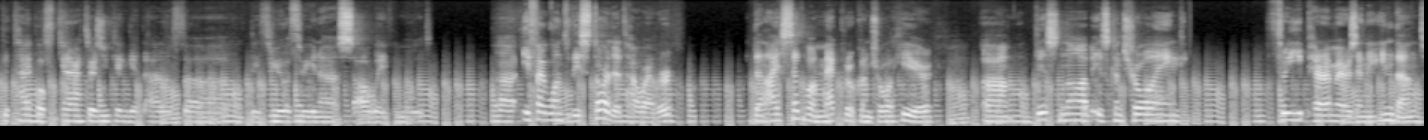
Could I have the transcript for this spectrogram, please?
the type of characters you can get out of uh, the 303 in a saw wave mode. Uh, if I want to distort it, however, then I set up a macro control here. Um, this knob is controlling three parameters in the indent.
